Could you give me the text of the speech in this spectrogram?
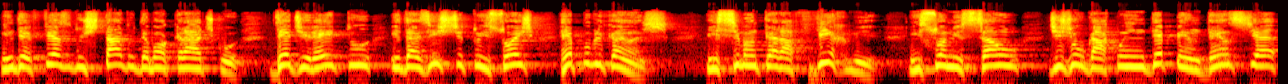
em defesa do Estado democrático de direito e das instituições republicanas e se manterá firme em sua missão de julgar com independência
